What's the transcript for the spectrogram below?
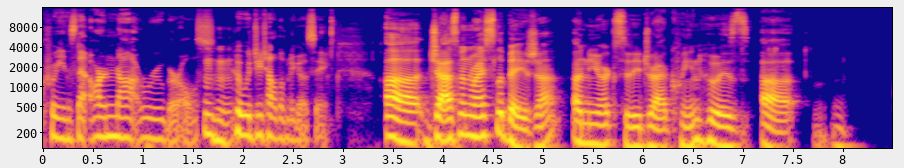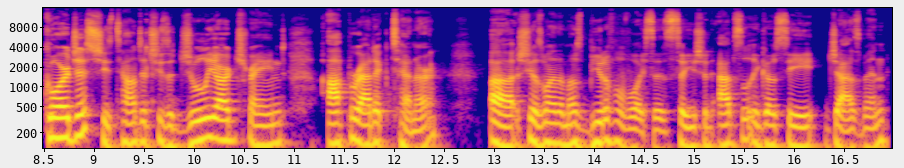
queens that are not Ru girls, Mhm. who would you tell them to go see? Uh, Jasmine Rice LaBeija, a New York City drag queen who is uh, gorgeous. She's talented. She's a Juilliard trained operatic tenor. Uh, she has one of the most beautiful voices, so you should absolutely go see Jasmine,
